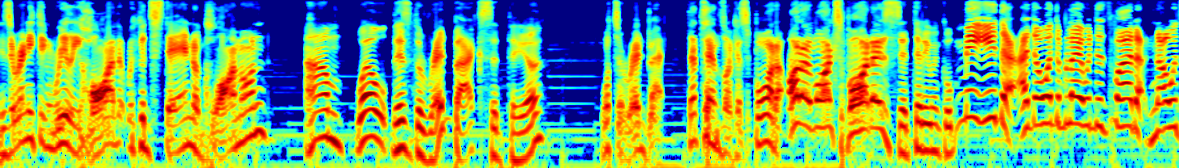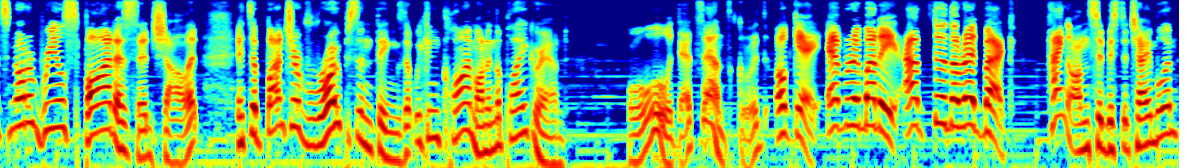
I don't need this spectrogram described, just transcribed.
Is there anything really high that we could stand and climb on? Um, well, there's the redback, said Theo. What's a redback? That sounds like a spider. I don't like spiders, said Teddy Winkle. Me either. I don't want to play with the spider. No, it's not a real spider, said Charlotte. It's a bunch of ropes and things that we can climb on in the playground. Oh, that sounds good. Okay, everybody, out to the redback. Hang on, said Mr. Chamberlin.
